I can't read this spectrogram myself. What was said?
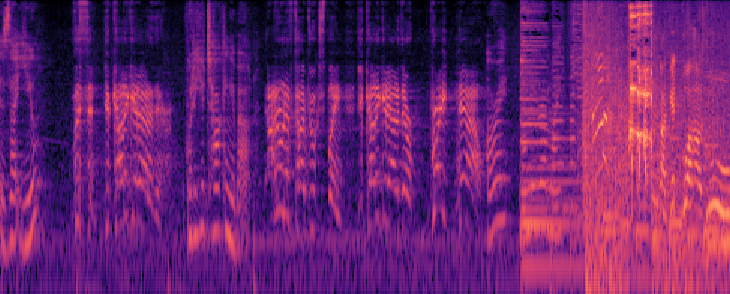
is that you? Listen, you gotta get out of there. What are you talking about? I don't have time to explain. You gotta get out of there right now. Alright, let me grab my. kaget gua aduh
